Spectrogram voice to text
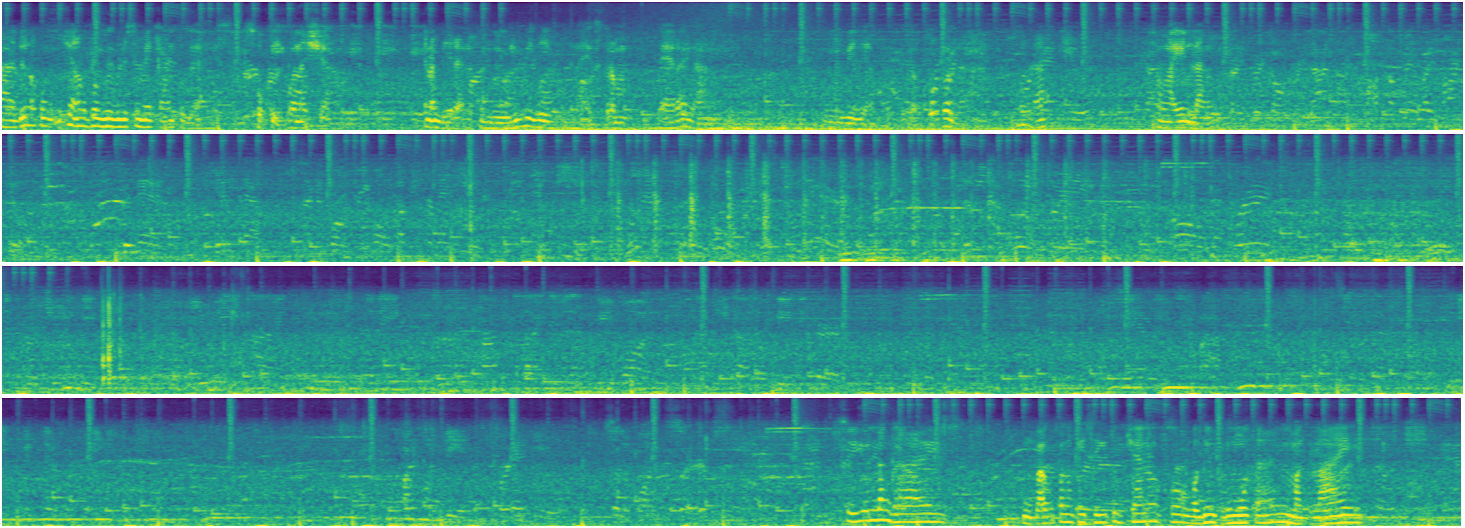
Subscribe now. Get up to 1,000 pesos in Ah, doon ako, diyan ako bumibili sa Mekanto guys. suki ko na siya. Yan ang bira na kung bumibili na extra pera lang. Bumibili ako. Pero wala. Wala. So ngayon lang. So yun lang guys. Kung bago pa lang kayo sa YouTube channel ko, huwag niyong kalimutan mag-like,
